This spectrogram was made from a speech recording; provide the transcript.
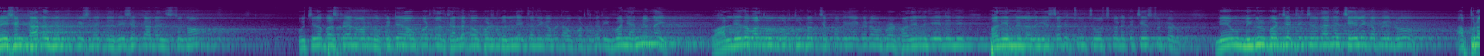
రేషన్ కార్డు వెరిఫికేషన్ అయిపోయింది రేషన్ కార్డు అది ఇస్తున్నాం. ఉచిత బస్ ప్రయాణం అనేది ఒకటే అవపడుతుంది కళ్ళకి అవపడుతుంది లొల్లి అవుతున్నాయి కాబట్టి అవపడుతుంది. కానీ ఇవన్నీ అన్నీ ఉన్నాయి. వాళ్ళు ఏదో వాళ్ళు కోరుతుంటారు చెప్పక చేయకుండా పదేళ్ళు చేయలేదు పదిహేను నెలలు చేస్తాడే చూసి చూసుకోలేక చేస్తుంటాడు. మేము మిగులు బడ్జెట్ ఇచ్చిన దాన్నే చేయలేకపోయినారు. అప్పుల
